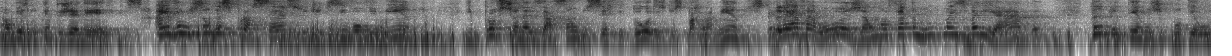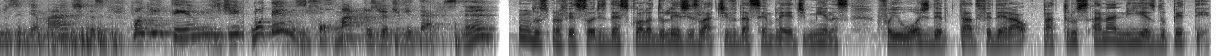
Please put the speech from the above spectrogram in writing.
ao mesmo tempo, genéricas. A evolução desse processo de desenvolvimento e profissionalização dos servidores dos parlamentos leva hoje a uma oferta muito mais variada, tanto em termos de conteúdos e temáticas, quanto em termos de modelos e formatos de atividades, né? Um dos professores da Escola do Legislativo da Assembleia de Minas foi o hoje deputado federal Patrus Ananias, do PT.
